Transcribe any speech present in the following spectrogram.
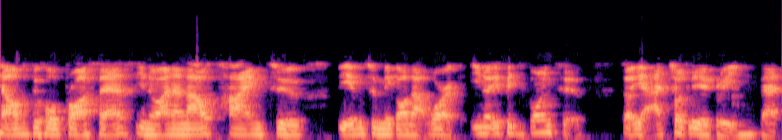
helps the whole process, you know, and allows time to be able to make all that work, you know, if it's going to. So yeah, I totally agree that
